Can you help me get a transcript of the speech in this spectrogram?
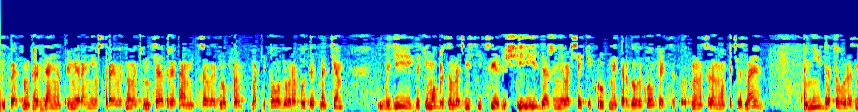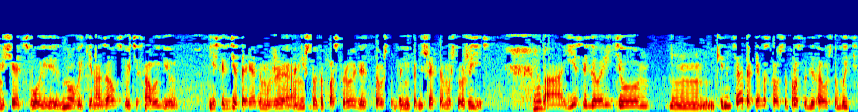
И поэтому, когда, например, они устраивают новые кинотеатры, там целая группа маркетологов работает над тем, где и каким образом разместить следующий. И даже не во всякие крупные торговые комплексы, вот мы на своем опыте знаем, они готовы размещать свой новый кинозал, свою технологию, если где-то рядом уже они что-то построили для того, чтобы не помешать тому, что уже есть. Ну, да. А если говорить о кинотеатрах, я бы сказал, что просто для того, чтобы быть,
